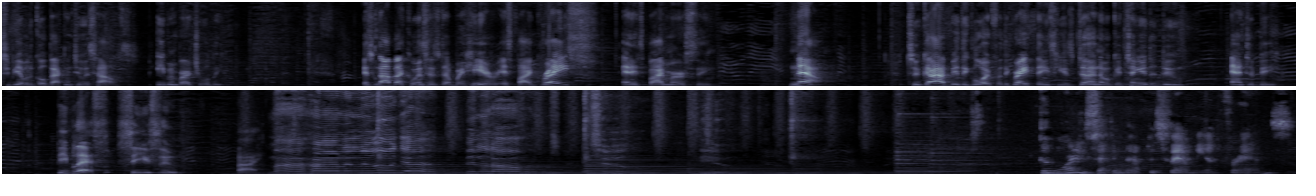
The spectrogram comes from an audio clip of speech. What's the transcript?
to be able to go back into his house, even virtually. It's not by coincidence that we're here, it's by grace and it's by mercy. Now, to God be the glory for the great things he has done and will continue to do and to be. Be blessed. See you soon. Bye. My hallelujah belongs to you. Good morning, Second Baptist family and friends.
